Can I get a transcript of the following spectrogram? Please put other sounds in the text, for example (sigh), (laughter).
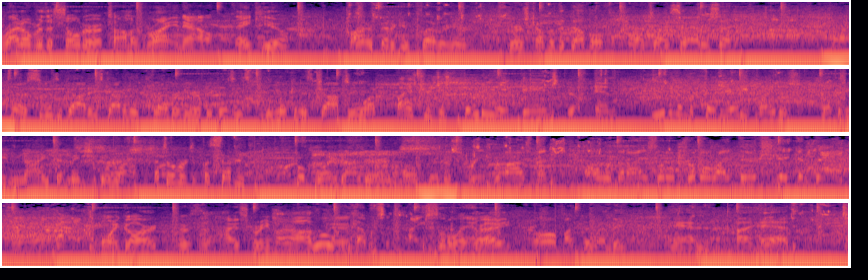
right over the shoulder of Thomas Bryant now. Thank you. Better, better get clever here. First come with the double. That's what I said. Said, uh-uh. So as soon as he got it, he's got to get clever here because he's licking his chops. And he wants last year just 38 games, and even in the 38 he played as Wemby night that makes you go, wow. That's over a seven foot one guy there in Holmgren. The screen from Osman. Oh, with a nice little dribble right the high screen by Osman. (laughs) That was a nice little hand. Right? Oh my goodness. Wemby. And ahead,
